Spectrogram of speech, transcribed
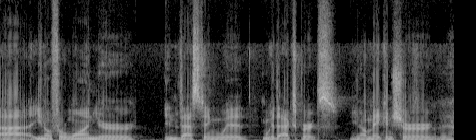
uh, you know for one you're investing with with experts you know making sure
